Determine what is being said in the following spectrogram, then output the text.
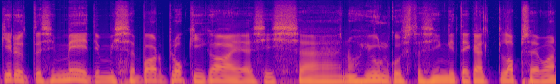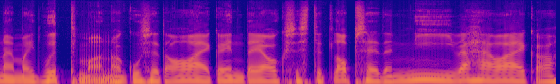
kirjutasin Meediumisse paar blogi ka ja siis äh, noh, julgustasingi tegelikult lapsevanemaid võtma nagu seda aega enda jaoks, sest et lapsed on nii vähe aega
